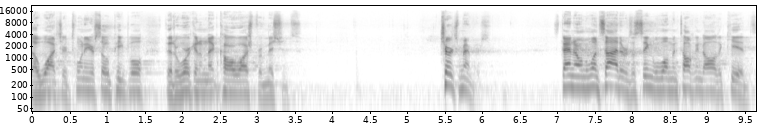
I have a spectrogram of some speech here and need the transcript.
I watched there are 20 or so people that are working on that car wash for missions. Church members. Standing on one side, there was a single woman talking to all the kids.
